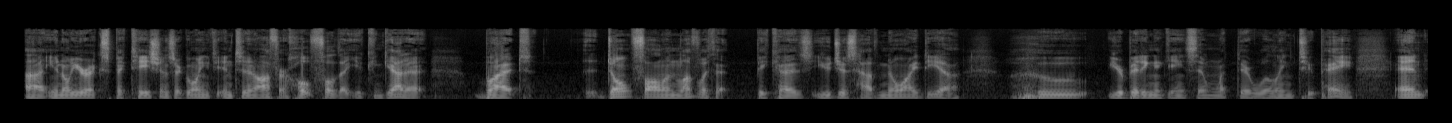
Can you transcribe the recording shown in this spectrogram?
Uh, you know, your expectations are going to, into an offer hopeful that you can get it, but don't fall in love with it because you just have no idea who you're bidding against and what they're willing to pay and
